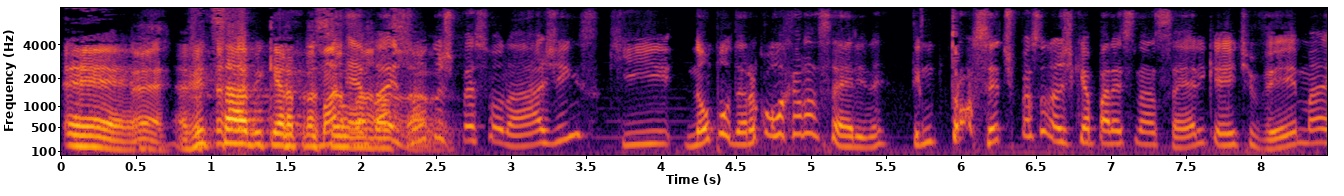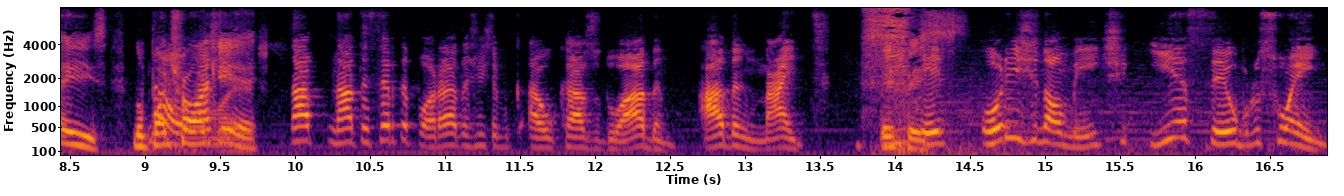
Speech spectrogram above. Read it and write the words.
É, a gente sabe que era pra ser o é Vandal mais um dos personagens que não puderam colocar na série, né? Tem um trocentos personagens que aparecem na série que a gente vê, mas não pode Não, falar quem é. Na, na terceira temporada, a gente teve o caso do Adam, Adam Knight. Perfeito. Ele originalmente ia ser o Bruce Wayne.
